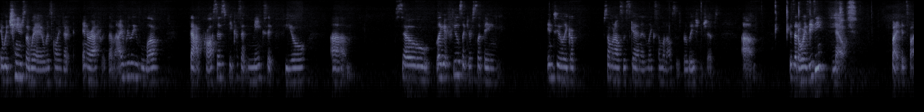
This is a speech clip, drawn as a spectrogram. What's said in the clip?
it would change the way I was going to interact with them. I really love that process because it makes it feel um, so like it feels like you're slipping into like a someone else's skin and like someone else's relationships. Um, is that always easy? No, but it's fun.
